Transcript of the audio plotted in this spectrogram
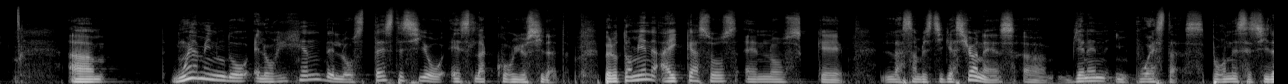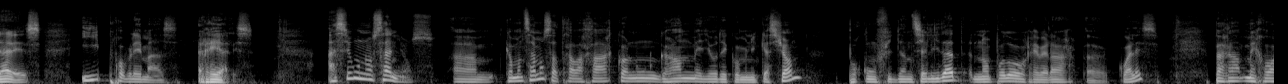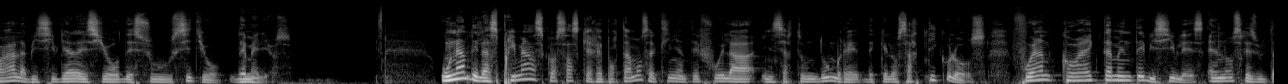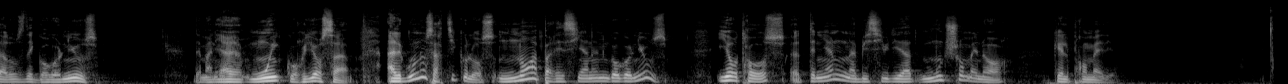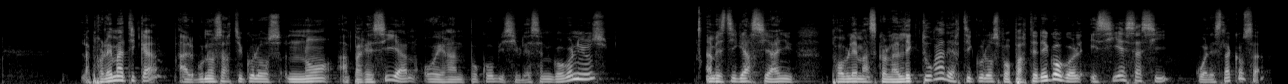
Muy a menudo el origen de los test de SEO es la curiosidad, pero también hay casos en los que las investigaciones uh, vienen impuestas por necesidades y problemas reales. Hace unos años comenzamos a trabajar con un gran medio de comunicación, por confidencialidad no puedo revelar uh, cuáles, para mejorar la visibilidad de SEO de su sitio de medios. Una de las primeras cosas que reportamos al cliente fue la incertidumbre de que los artículos fueran correctamente visibles en los resultados de Google News. De manera muy curiosa, algunos artículos no aparecían en Google News y otros eh, tenían una visibilidad mucho menor que el promedio. La problemática, algunos artículos no aparecían o eran poco visibles en Google News investigar si hay problemas con la lectura de artículos por parte de Google y si es así, ¿cuál es la cosa?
